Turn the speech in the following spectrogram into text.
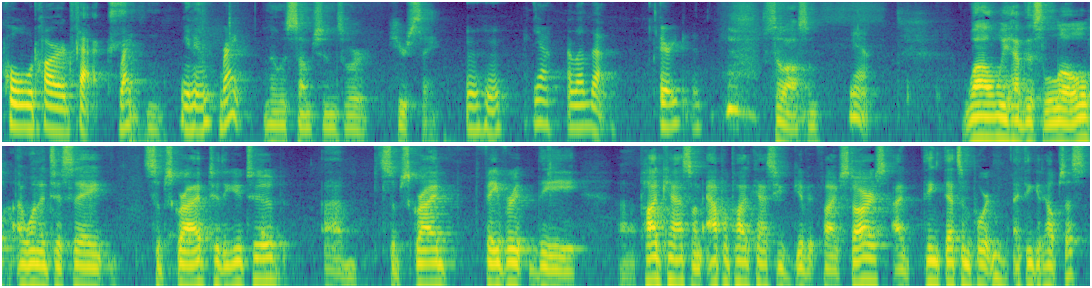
cold hard facts. Right. You know. Right. No assumptions or hearsay. Mhm. Yeah, I love that. Very good. So awesome. Yeah. While we have this lull, I wanted to say subscribe to the YouTube, um, subscribe, favorite the uh, podcast on Apple Podcasts. You give it five stars. I think that's important. I think it helps us.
